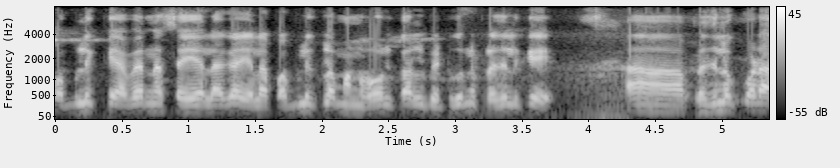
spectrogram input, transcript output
పబ్లిక్కి అవేర్నెస్ అయ్యేలాగా ఇలా పబ్లిక్లో మనం రోల్ కాల్ పెట్టుకుని ప్రజలకి ప్రజలకు కూడా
